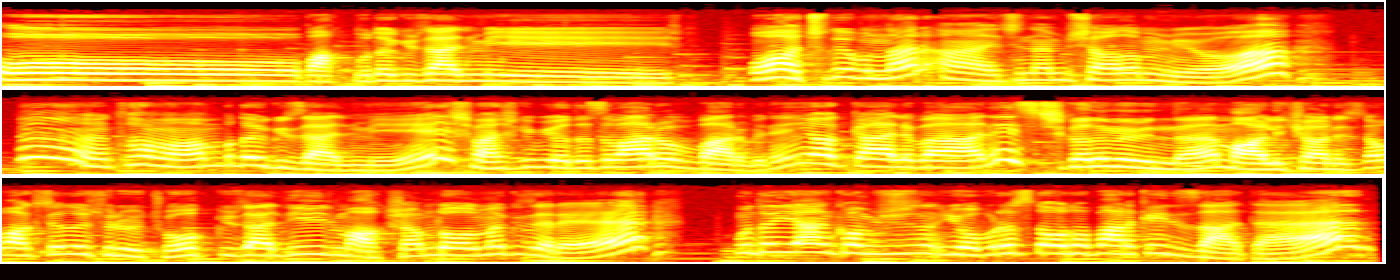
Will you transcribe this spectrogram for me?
Oo, bak bu da güzelmiş. O açılıyor bunlar. Aa, içinden bir şey alınmıyor. Tamam bu da güzelmiş. Başka bir odası var mı Barbie'nin? Yok galiba. Neyse çıkalım evinden. Malikanesine baksana şuraya. Çok güzel değil mi? Akşam da olmak üzere. Bu da yan komşusu. Yok burası da otoparkıydı zaten.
